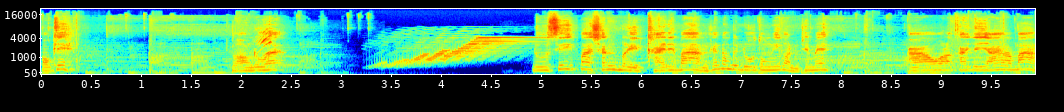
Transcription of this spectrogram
โอเค ลองดูฮะ ดูซิว่าฉันบรีดใครได้บ้าง ฉันต้องไปดูตรงนี้ก่อนใช่ไหม เอาละใครจะย้ายมาบ้าง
